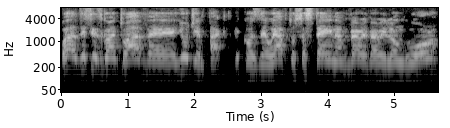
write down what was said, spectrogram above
Well, this is going to have a huge impact because uh, we have to sustain a very, very long war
